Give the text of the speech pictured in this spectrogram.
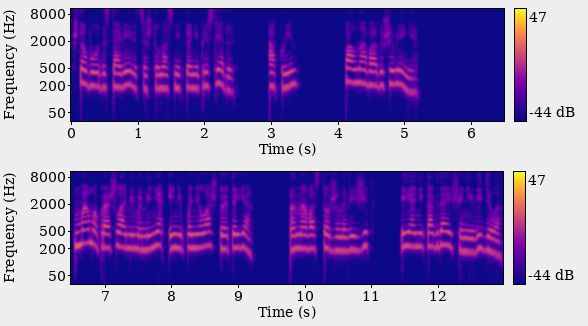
чтобы удостовериться, что нас никто не преследует. А Квин полна воодушевления. Мама прошла мимо меня и не поняла, что это я. Она восторженно визжит, и я никогда еще не видела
